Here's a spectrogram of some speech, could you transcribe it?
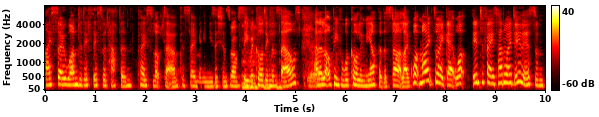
I so wondered if this would happen post lockdown because so many musicians were obviously recording themselves. Yeah. And a lot of people were calling me up at the start, like, what mic do I get? What interface? How do I do this? And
